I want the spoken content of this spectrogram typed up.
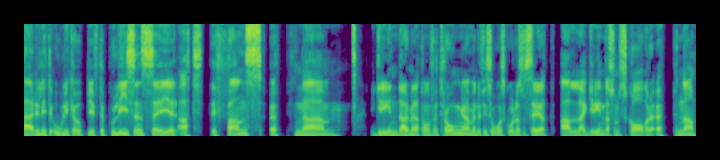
är det lite olika uppgifter. Polisen säger att det fanns öppna grindar, men att de var för trånga. Men det finns åskådare som säger att alla grindar som ska vara öppna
